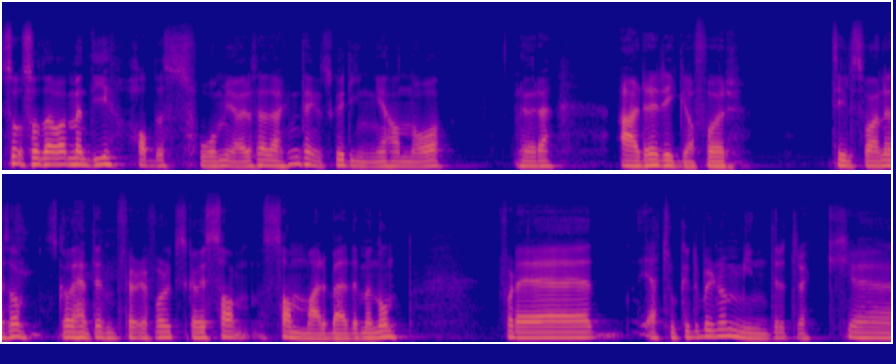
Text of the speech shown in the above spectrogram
Så, så var, men de hadde så mye å gjøre, så jeg hadde ikke tenkt å skulle ringe han nå og høre Er dere rigga for tilsvarende, liksom? Skal vi hente inn flere folk? Skal vi sam samarbeide med noen? For det Jeg tror ikke det blir noe mindre trøkk eh,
